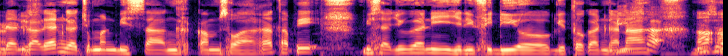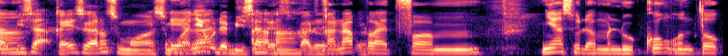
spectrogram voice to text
Dan bisa. kalian gak cuman bisa ngerekam suara tapi bisa juga nih jadi video gitu kan karena Bisa Bisa Uh-uh. bisa Kayak sekarang semua Semuanya Iya kan? udah bisa deh Uh-uh. sekali Karena platformnya sudah mendukung untuk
